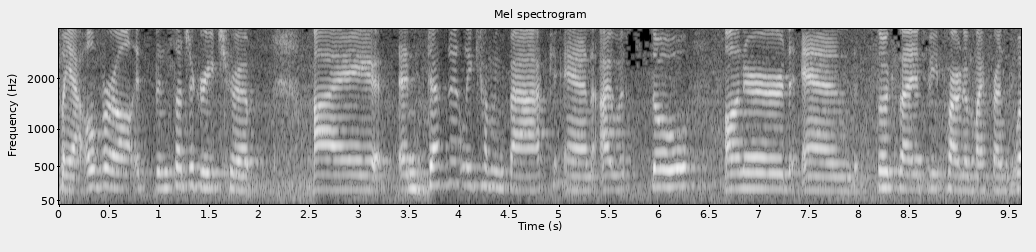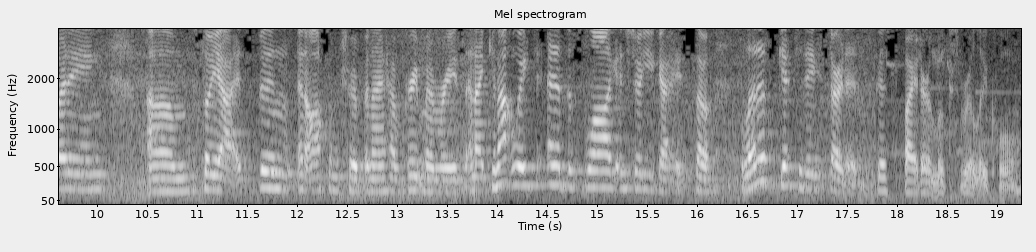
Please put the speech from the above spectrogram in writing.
But yeah, overall, it's been such a great trip. I am definitely coming back and I was so honored and so excited to be part of my friend's wedding. Um, so yeah, it's been an awesome trip and I have great memories and I cannot wait to edit this vlog and show you guys. So let us get today started. This spider looks really cool.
